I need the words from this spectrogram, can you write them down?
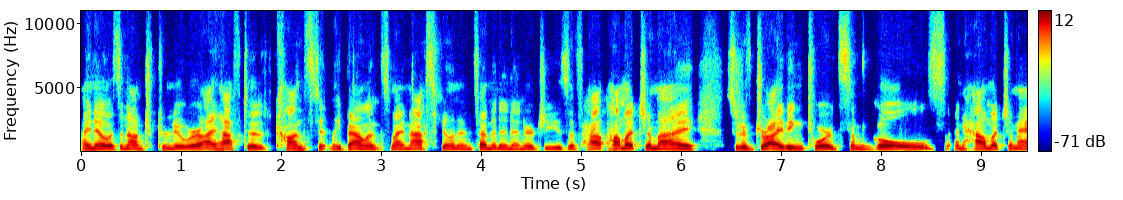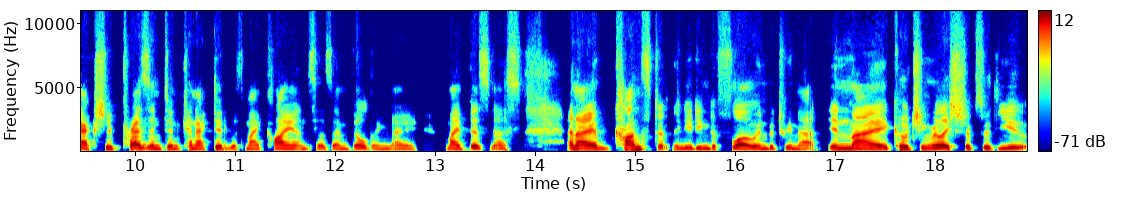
I know as an entrepreneur, I have to constantly balance my masculine and feminine energies of how, how much am I sort of driving towards some goals and how much am I actually present and connected with my clients as I'm building my my business and i'm constantly needing to flow in between that. In my coaching relationships with you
